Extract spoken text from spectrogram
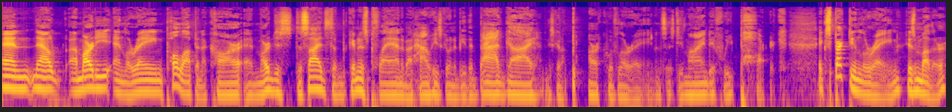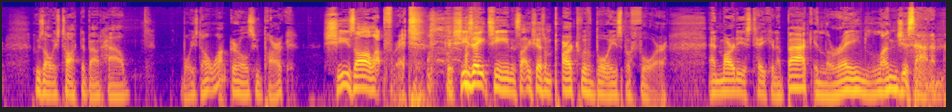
And now uh, Marty and Lorraine pull up in a car, and Marty just decides to give him his plan about how he's going to be the bad guy. And he's going to park with Lorraine and says, Do you mind if we park? Expecting Lorraine, his mother, who's always talked about how boys don't want girls who park. She's all up for it because she's 18. It's like she hasn't parked with boys before. And Marty is taken aback, and Lorraine lunges at him.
